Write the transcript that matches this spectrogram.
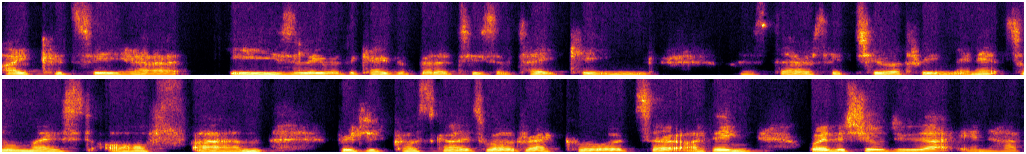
I could see her easily with the capabilities of taking, I dare say, two or three minutes almost off um, Brigid Kosgei's world record. So I think whether she'll do that in her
